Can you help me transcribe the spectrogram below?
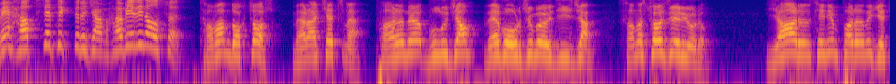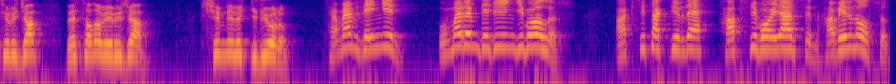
ve hapse tıktıracağım haberin olsun. Tamam doktor, merak etme. Paranı bulacağım ve borcumu ödeyeceğim. Sana söz veriyorum. Yarın senin paranı getireceğim ve sana vereceğim. Şimdilik gidiyorum. Tamam zengin. Umarım dediğin gibi olur. Aksi takdirde hapsi boylarsın haberin olsun.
